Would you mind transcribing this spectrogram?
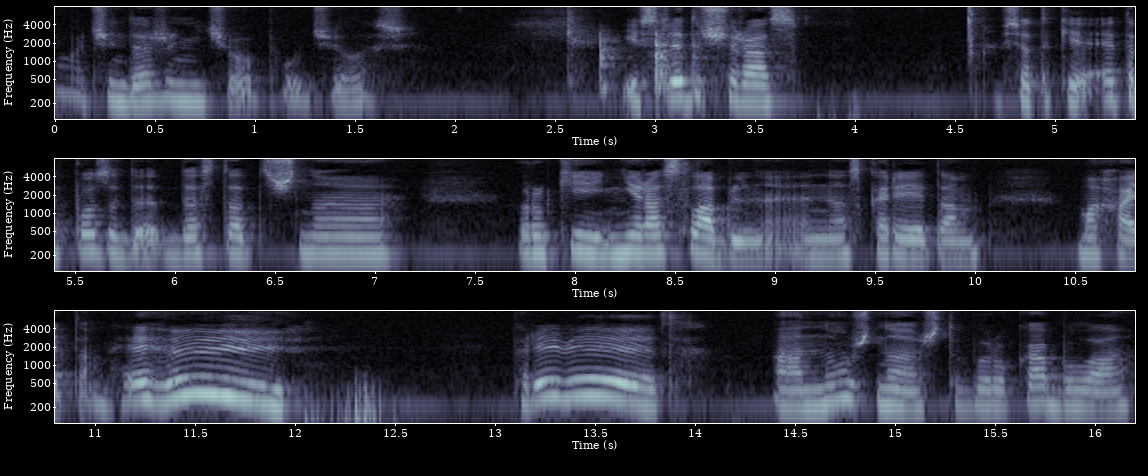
очень даже ничего получилось. И в следующий раз все-таки эта поза достаточно руки не расслабленная, она скорее там махать там «Эй, привет!» А нужно, чтобы рука была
